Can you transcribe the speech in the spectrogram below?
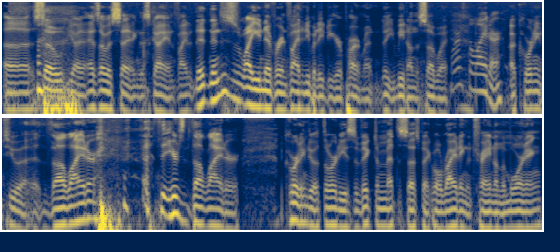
Uh, so yeah, as I was saying, this guy invited. And this is why you never invite anybody to your apartment that you meet on the subway. Where's the lighter? According to uh, the lighter, here's the lighter. According to authorities, the victim met the suspect while riding the train on the morning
